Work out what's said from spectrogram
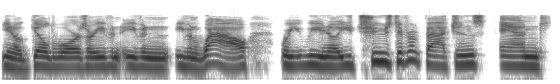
you know guild wars or even even even wow where you you know you choose different factions and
